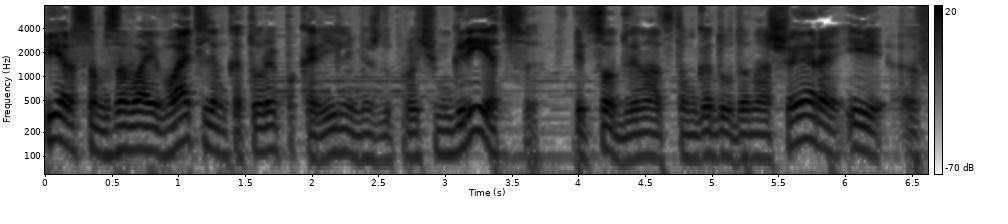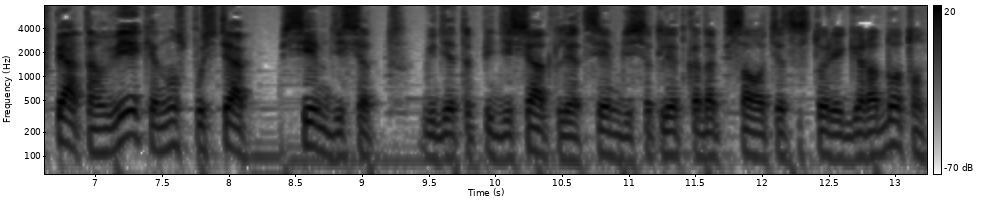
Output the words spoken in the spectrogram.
персам-завоевателям, которые покорили, между прочим, Грецию в 512 году до нашей эры. И в V веке, ну, спустя 70, где-то 50 лет, 70 лет, когда писал отец истории Геродот, он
